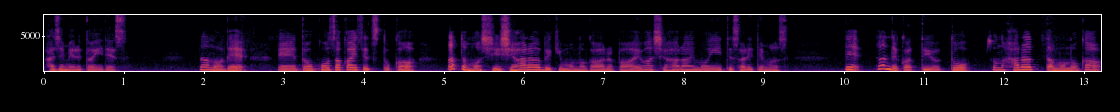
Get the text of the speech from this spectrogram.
始めるといいです。なので、えーと、口座開設とかあともし支払うべきものがある場合は支払いもいいってされてます。でなんでかっていうとその払ったものが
